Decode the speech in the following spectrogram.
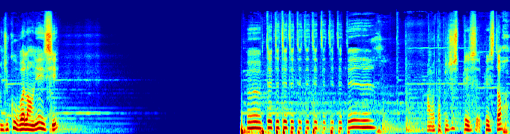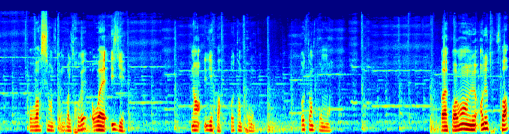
Du coup, voilà, on est ici. On va taper juste Play, Store pour voir si on, va le trouver. Ouais, il y est. Non, il y est pas. Autant pour moi. Autant pour moi. Ouais, pour le moment, on le, on le trouve pas.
